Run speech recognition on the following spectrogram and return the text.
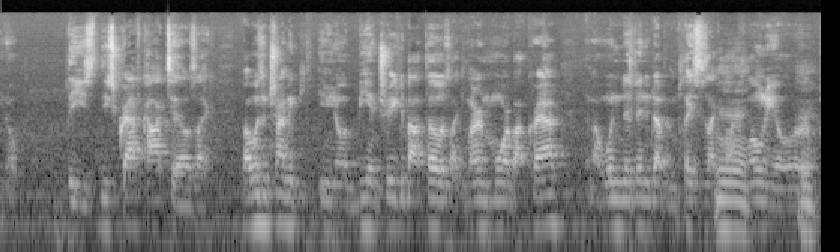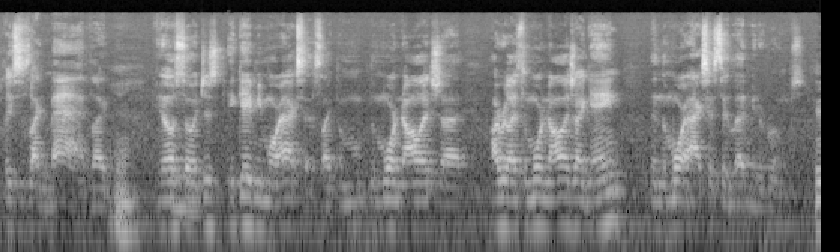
you know these these craft cocktails like if I wasn't trying to you know be intrigued about those like learn more about craft then I wouldn't have ended up in places like Yeah. Colonial or places like Mad like you know so it just it gave me more access like the, the more knowledge that I realized the more knowledge I gained then the more access it led me to rooms Yeah.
